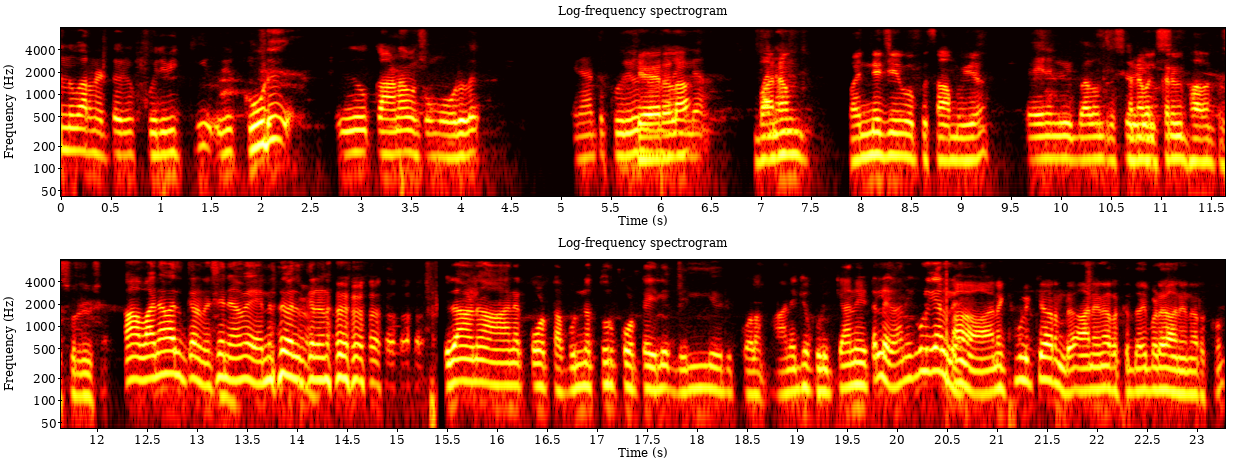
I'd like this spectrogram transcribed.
എന്ന് പറഞ്ഞിട്ട് ഒരു കുരുവിക്ക് ഒരു കൂട് കാണാൻ വെക്കും മുകളിൽ. ഇതിനകത്ത് കുരുവി കേരള വനം വന്യജീവി വകുപ്പ് സാമൂഹ്യ വേനൽ വിഭാഗം തൃശ്ശൂർ വനവൽക്കര വിഭാഗം തൃശ്ശൂർ ഡിവിഷൻ. ആ വനവൽക്കരണം. പക്ഷെ ഞാൻ വേനൽവൽക്കരണം ഇതാണ് ആനക്കോട്ട പുന്നത്തൂർ കോട്ടയിൽ വലിയൊരു കുളം. ആനയ്ക്ക് കുളിക്കാനായിട്ടല്ലേ? ആനയ്ക്ക് കുളിക്കാനല്ലേ? ആ ആനയ്ക്ക് വിളിക്കാറുണ്ട് ആനേനെ ഇറക്കുന്നത് ഇവിടെ ആനേനെ ഇറക്കും.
